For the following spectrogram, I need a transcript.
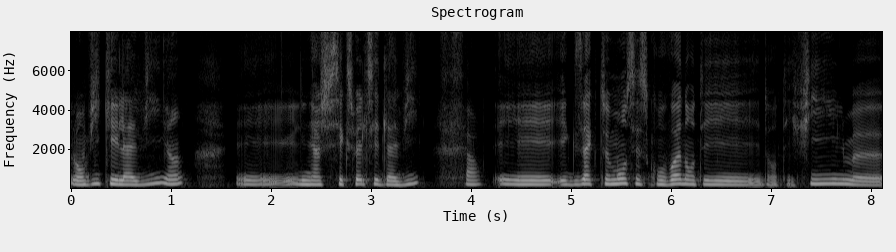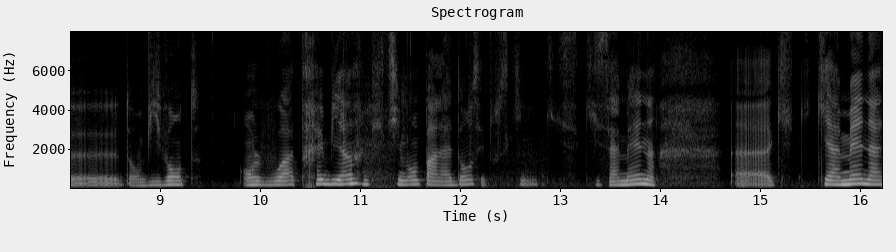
l'envie qu'est la vie hein. et l'énergie sexuelle c'est de la vie ça et exactement c'est ce qu'on voit dans tes dans tes films dans Vivante on le voit très bien effectivement par la danse et tout ce qui, qui, qui s'amène euh, qui, amène à,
